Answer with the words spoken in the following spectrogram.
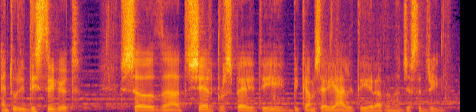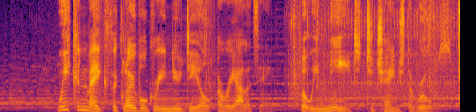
and to redistribute so that shared prosperity becomes a reality rather than just a dream. We can make the global Green New Deal a reality, but we need to change the rules.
